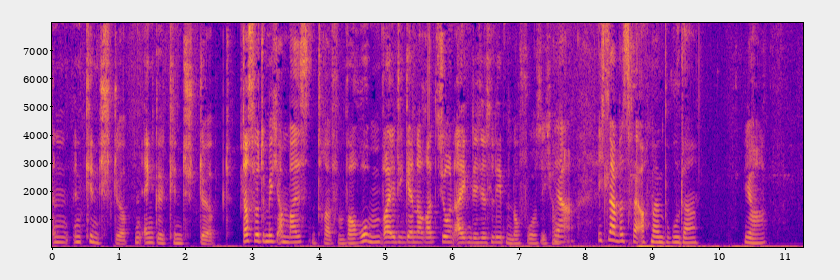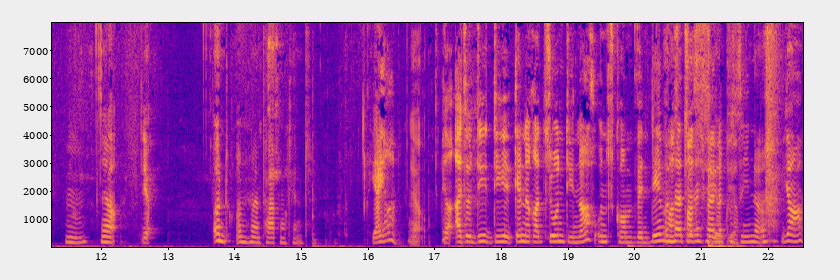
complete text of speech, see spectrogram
ein, ein Kind stirbt, ein Enkelkind stirbt. Das würde mich am meisten treffen. Warum? Weil die Generation eigentlich das Leben noch vor sich hat. Ja. Ich glaube, es wäre auch mein Bruder. Ja. Ja. Ja. Und, und mein Patenkind. Ja, ja. Ja. Ja, also die, die Generation, die nach uns kommt, wenn dem Und was natürlich passiert. meine ja. Cousine. Ja.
